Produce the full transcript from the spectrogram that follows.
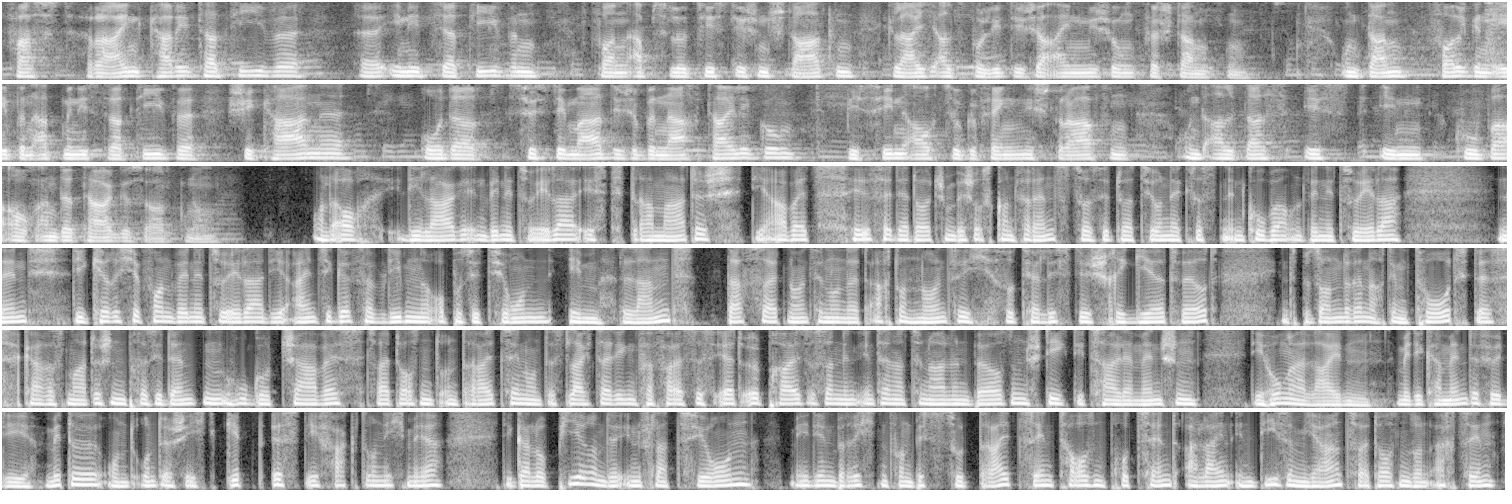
fast rein karitative äh, Initiativen von absolutistischen Staaten gleich als politische Einmischung verstanden. Und dann folgen eben administrative Schikane oder systematische Benachteiligung bis hin auch zu Gefängnisstrafen. Und all das ist in Kuba auch an der Tagesordnung. Und auch die Lage in Venezuela ist dramatisch. Die Arbeitshilfe der Deutschen Bischofskonferenz zur Situation der Christen in Kuba und Venezuela nennt die Kirche von Venezuela die einzige verbliebene Opposition im Land das seit 1998 sozialistisch regiert wird, insbesondere nach dem Tod des charismatischen Präsidenten Hugo Chavez 2013 und des gleichzeitigen Verfalls des Erdölpreises an den internationalen Börsen stieg die Zahl der Menschen, die Hunger leiden. Medikamente für die Mittel- und Unterschicht gibt es de facto nicht mehr. Die galoppierende Inflation Medien berichten von bis zu 13.000 Prozent allein in diesem Jahr 2018.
